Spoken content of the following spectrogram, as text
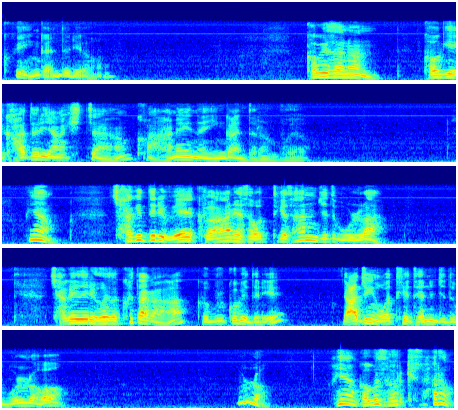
그게 인간들이요. 거기서는 거기 가두리 양식장 그 안에 있는 인간들은 뭐예요? 그냥 자기들이 왜 그 안에서 어떻게 사는지도 몰라. 자기들이 거기서 크다가 그 물고기들이 나중에 어떻게 되는지도 몰라. 몰라. 그냥 거기서 그렇게 살아.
